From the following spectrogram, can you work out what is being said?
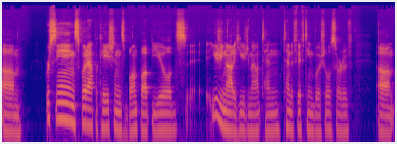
Um, we're seeing split applications bump up yields, usually not a huge amount, 10, 10 to 15 bushels, sort of, um,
